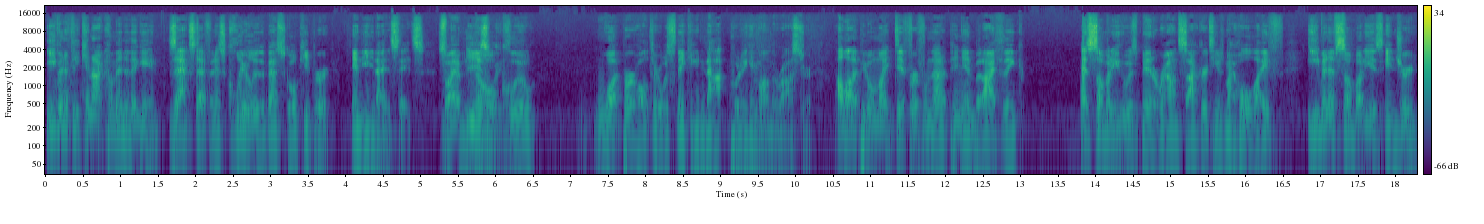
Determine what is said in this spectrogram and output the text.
even if he cannot come into the game. Zach Steffen is clearly the best goalkeeper in the United States. So I have no clue what Berhalter was thinking not putting him on the roster. A lot of people might differ from that opinion, but I think as somebody who has been around soccer teams my whole life, even if somebody is injured,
